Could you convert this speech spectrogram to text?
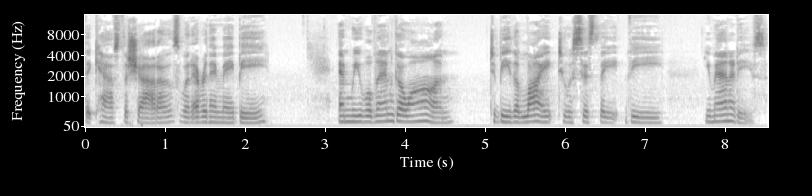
that cast the shadows, whatever they may be. And we will then go on to be the light to assist the, the humanities.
